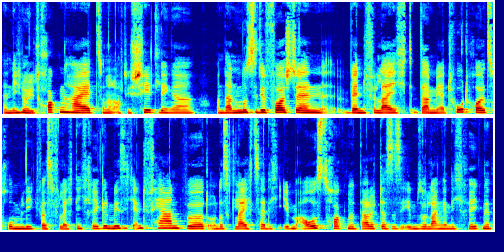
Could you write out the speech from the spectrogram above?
Nicht nur die Trockenheit, sondern auch die Schädlinge und dann musst du dir vorstellen, wenn vielleicht da mehr Totholz rumliegt, was vielleicht nicht regelmäßig entfernt wird und es gleichzeitig eben austrocknet, dadurch, dass es eben so lange nicht regnet,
